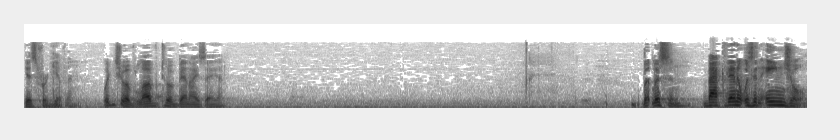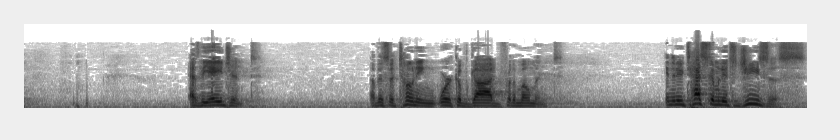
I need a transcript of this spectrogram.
is forgiven. Wouldn't you have loved to have been Isaiah? But listen, back then it was an angel as the agent of this atoning work of God for the moment. In the New Testament, it's Jesus,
